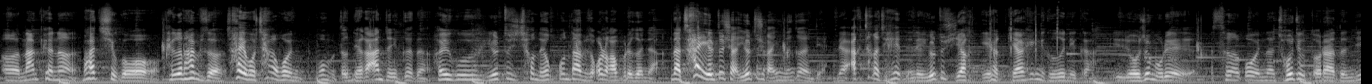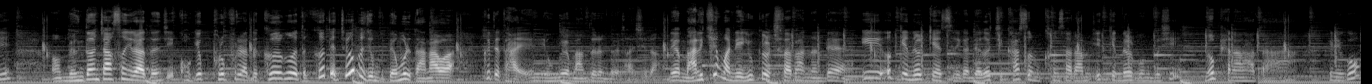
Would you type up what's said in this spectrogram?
어, 남편은 마치고 퇴근하면서 차에 뭐 차가 보면, 또 내가 앉아있거든. 아이고 12시 채우는욕 본다면서 올라가 버려 그냥. 나 차에 12시가 12시가 있는 거야 이제. 내가 악차까지 해야 돼. 내가 12시 예약, 예약, 계약한 게 그거니까. 요즘 우리 쓰고 있는 조직도라든지 어, 명단 작성이라든지 고객 프로필이라든지 것들 그때 전부 지금 내 머리 다 나와. 그때 다 연구에 만드는 거예요 사실은. 내가 마니킹만 내 6개월 쳐다봤는데 이 어깨 넓게 했으니까 내가 지. 가슴 큰 사람 이렇게 넓은 것이 너무 편안하다. 그리고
